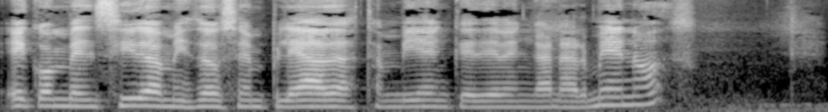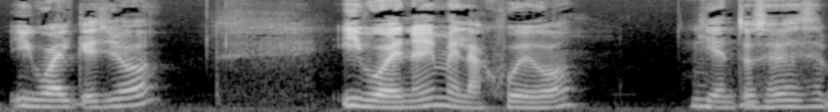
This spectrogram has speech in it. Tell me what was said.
He convencido a mis dos empleadas también que deben ganar menos, igual que yo. Y bueno, y me la juego. Y entonces,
